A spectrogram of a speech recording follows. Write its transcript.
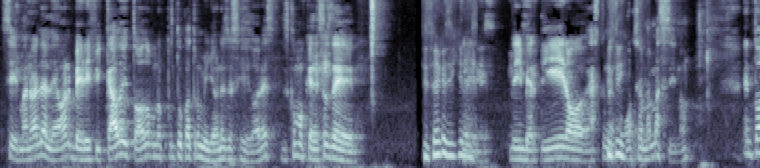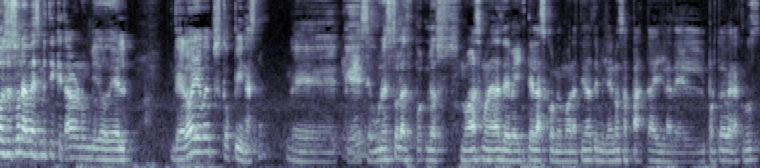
Sí, Manuel de León, verificado y todo, 1.4 millones de seguidores. Es como que de esos de... Sí, sé que sí de, de, invertir o hasta una sí, más así, ¿no? Entonces una vez me etiquetaron un video de él, de él, oye, güey, pues ¿qué opinas, no? Que según esto las, nuevas monedas de 20, las conmemorativas de Mileno Zapata y la del puerto de Veracruz,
